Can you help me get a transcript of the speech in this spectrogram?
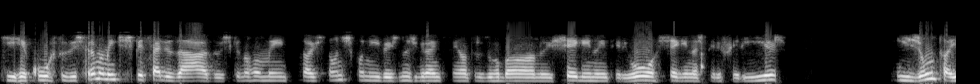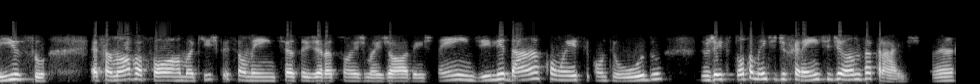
que recursos extremamente especializados, que normalmente só estão disponíveis nos grandes centros urbanos, cheguem no interior, cheguem nas periferias. E junto a isso, essa nova forma que especialmente essas gerações mais jovens têm de lidar com esse conteúdo de um jeito totalmente diferente de anos atrás, né?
